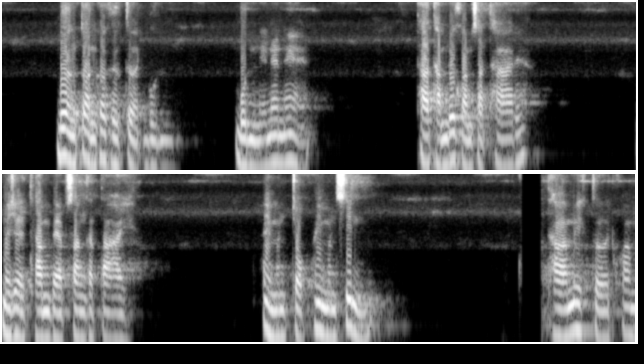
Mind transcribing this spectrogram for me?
ำเบื้องต้นก็คือเกิดบุญ บุญแน่แน่ถ้าทำด้วยความศรัทธาเนี่ยไม่ใช่ทำแบบสังกตาย ให้มันจบให้มันสิ้นศรัทธาไม่เกิดความ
